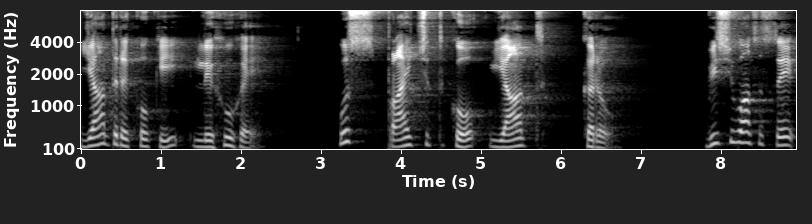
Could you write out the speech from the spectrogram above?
याद रखो कि लेहू है। उस प्रायचित को याद करो। विश्वास से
